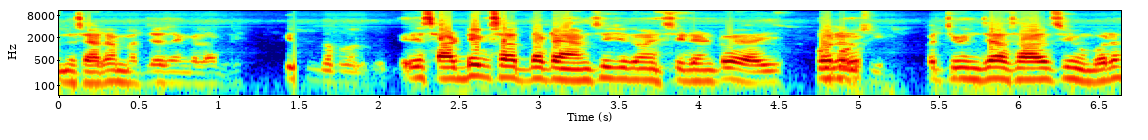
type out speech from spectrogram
ਨਸ਼ਹਿਰਾ ਮੱਝਾ ਦਾ ਬਲ ਇਹ 7:30 ਦਾ ਟਾਈਮ ਸੀ ਜਦੋਂ ਐਕਸੀਡੈਂਟ ਹੋਇਆ ਜੀ। ਪਰ ਕੌਣ ਸੀ? 55 ਸਾਲ ਸੀ ਉਮਰ।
